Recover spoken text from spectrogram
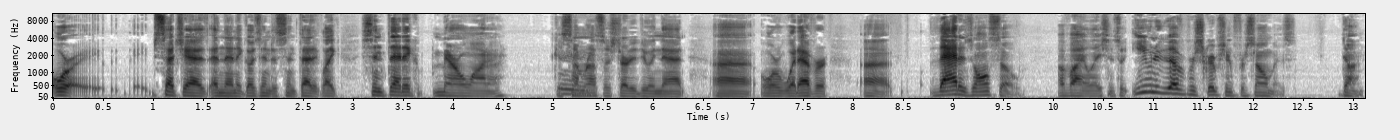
or such as, and then it goes into synthetic, like synthetic marijuana, because some wrestlers started doing that, uh, or whatever. Uh, that is also a violation. So even if you have a prescription for somas, done.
